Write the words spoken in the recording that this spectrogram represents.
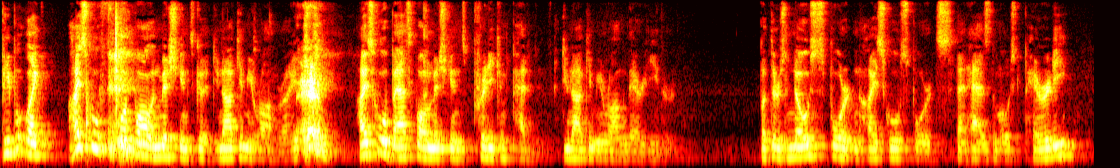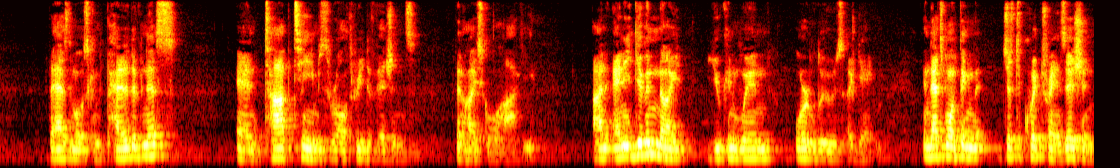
people like high school football in Michigan's good. Do not get me wrong, right? high school basketball in Michigan's pretty competitive. Do not get me wrong there either. But there's no sport in high school sports that has the most parity, that has the most competitiveness, and top teams through all three divisions than high school hockey. On any given night, you can win or lose a game. And that's one thing that, just a quick transition,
